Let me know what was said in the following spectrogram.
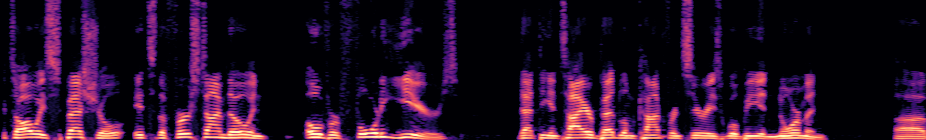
It's always special. It's the first time, though, in over 40 years that the entire Bedlam Conference Series will be in Norman. Uh,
